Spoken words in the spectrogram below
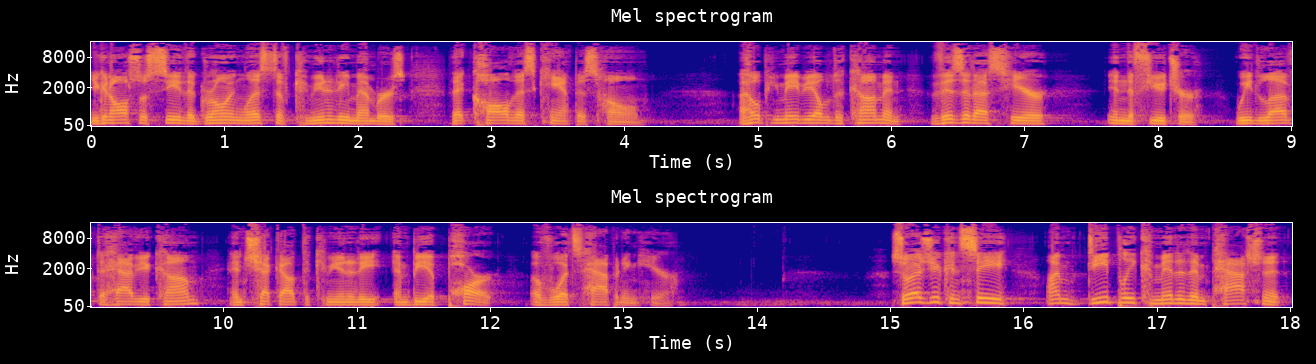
You can also see the growing list of community members that call this campus home. I hope you may be able to come and visit us here in the future. We'd love to have you come and check out the community and be a part of what's happening here. So, as you can see, I'm deeply committed and passionate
